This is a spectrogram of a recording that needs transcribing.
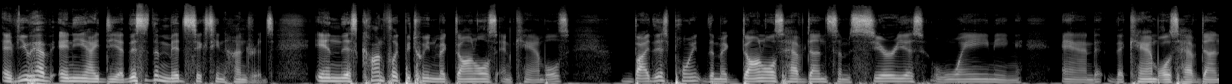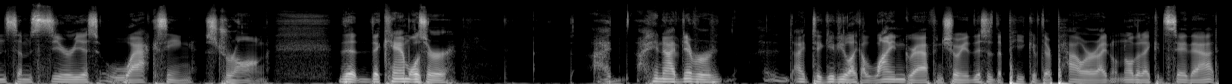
If you have any idea, this is the mid 1600s. In this conflict between McDonald's and Campbell's, by this point, the McDonald's have done some serious waning and the Campbells have done some serious waxing strong. The the Campbells are I and I've never I, to give you like a line graph and show you this is the peak of their power, I don't know that I could say that.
